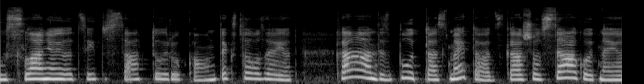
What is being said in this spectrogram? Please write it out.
uzslāņojot citu saturu, kontekstualizējot. Kādas būtu tās metodes, kā šo sākotnējo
